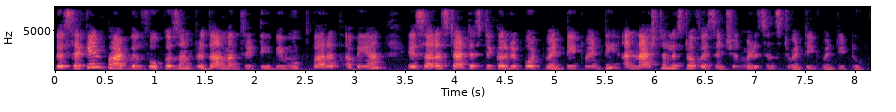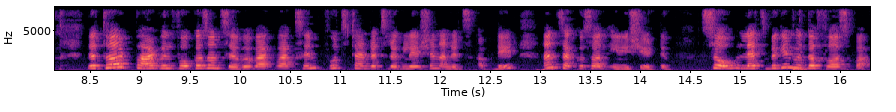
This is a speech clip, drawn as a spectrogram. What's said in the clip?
The second part will focus on Pradhan Mantri TB Mukt Bharat Abhiyan, SRS Statistical Report 2020 and National List of Essential Medicines 2022. The third part will focus on Cervavac vaccine, food standards regulation and its update and SaQushal initiative. So let's begin with the first part.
